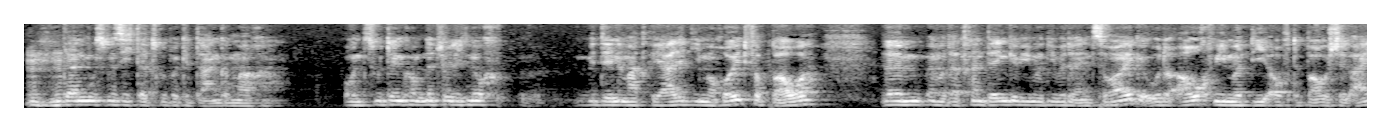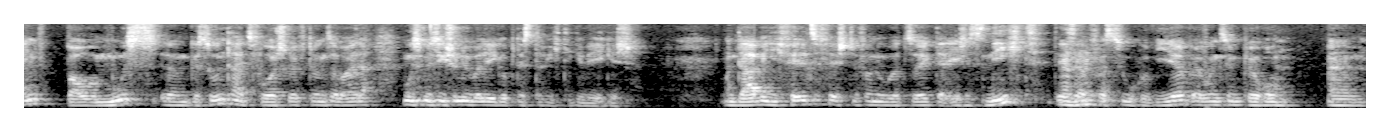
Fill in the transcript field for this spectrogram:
mhm. dann muss man sich darüber Gedanken machen. Und zudem kommt natürlich noch mit den Materialien, die man heute verbauen, ähm, wenn man daran denke, wie man die wieder entsorge oder auch wie man die auf der Baustelle einbauen muss, ähm, Gesundheitsvorschriften und so weiter, muss man sich schon überlegen, ob das der richtige Weg ist. Und da bin ich felsenfest davon überzeugt, da ist es nicht. Deshalb mhm. versuchen wir bei uns im Büro ähm,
